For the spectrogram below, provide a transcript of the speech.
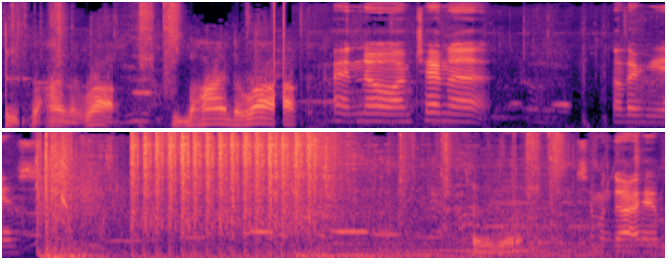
He's behind the rock. He's behind the rock. I know, I'm trying to. Oh, there he is. There we go. Someone got him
